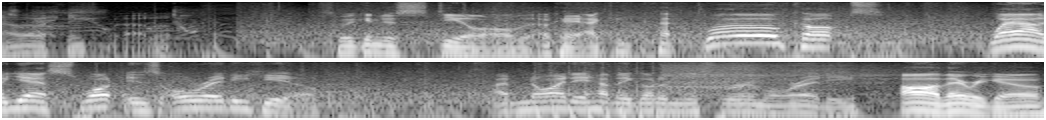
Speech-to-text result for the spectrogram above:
Now that I think about it. so we can just steal all the. Okay, I can cut. Whoa, cops! Wow, yeah, SWAT is already here. I have no idea how they got in this room already. Oh, there we go.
